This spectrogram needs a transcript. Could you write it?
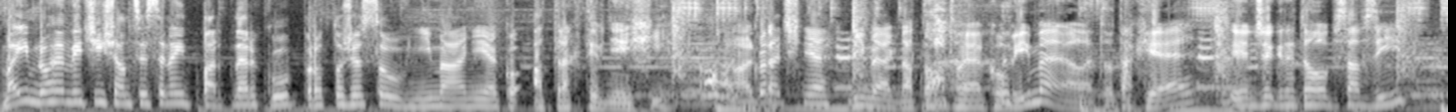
mají mnohem větší šanci se najít partnerku, protože jsou vnímáni jako atraktivnější. No, Ale konečně víme, jak na to. To jako víme, ale to tak je. Jenže kde toho psa vzít?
